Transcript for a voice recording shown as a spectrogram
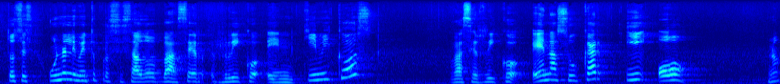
Entonces, un alimento procesado va a ser rico en químicos, va a ser rico en azúcar y o, ¿no?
